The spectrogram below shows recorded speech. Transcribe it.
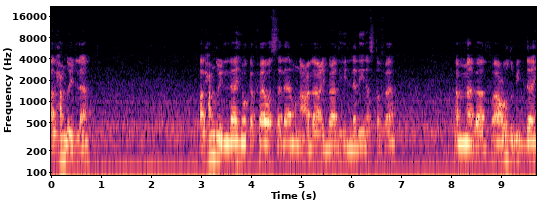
الحمد لله الحمد لله وكفى وسلام على عباده الذين اصطفى أما بعد فأعوذ بالله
